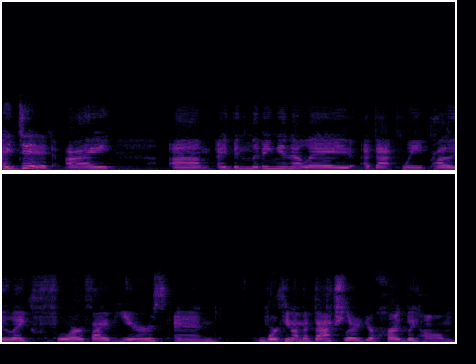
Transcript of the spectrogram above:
I did. I um, I'd been living in LA at that point, probably like four or five years, and working on The Bachelor. You're hardly home,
